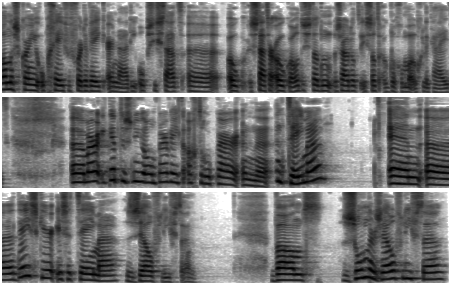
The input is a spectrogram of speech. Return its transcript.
Anders kan je opgeven voor de week erna. Die optie staat, uh, ook, staat er ook al, dus dan zou dat, is dat ook nog een mogelijkheid. Uh, maar ik heb dus nu al een paar weken achter elkaar een, een thema. En deze keer is het thema zelfliefde. Want zonder zelfliefde,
